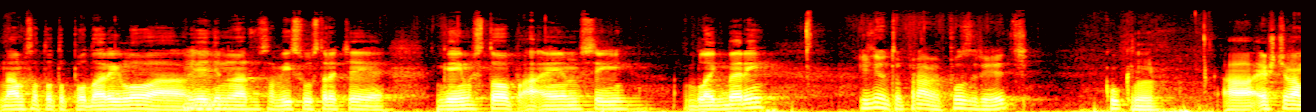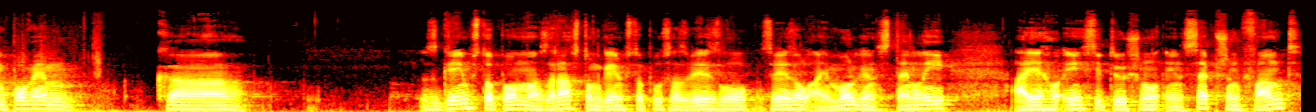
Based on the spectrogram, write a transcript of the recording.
nám sa toto podarilo a mm. jediné, na čo sa vy sústrete, je GameStop a AMC BlackBerry. Idem to práve pozrieť. Kukni. A ešte vám poviem s GameStopom a s rastom GameStopu sa zviezol, zviezol aj Morgan Stanley a jeho Institutional Inception Fund,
